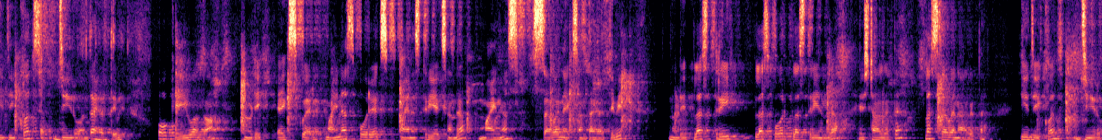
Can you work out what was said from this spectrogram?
is equals zero ಅಂತ ಹೇಳ್ತೀವಿ. ಓಕೆ ಇವಾಗ ನೋಡಿ x square minus four x minus three x ಅಂದರೆ ಮೈನಸ್ ಸೆವೆನ್ ಎಕ್ಸ್ ಅಂತ ಹೇಳ್ತೀವಿ. ನೋಡಿ plus three plus four plus three ಅಂದರೆ ಎಷ್ಟಾಗುತ್ತೆ? ಪ್ಲಸ್ ಸೆವೆನ್ ಆಗುತ್ತೆ. ಈಸ್ ಈಕ್ವಲ್ಸ್ ಜೀರೋ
